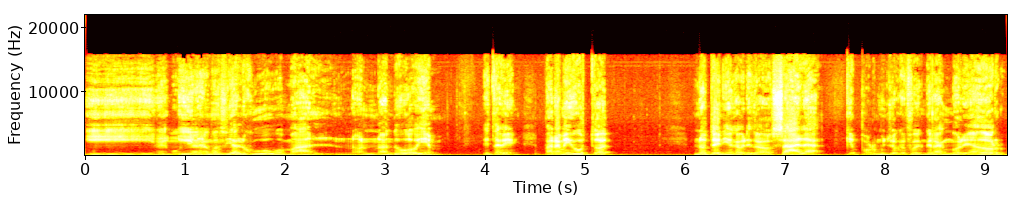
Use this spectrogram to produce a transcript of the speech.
y, En el y Mundial en el no pasó. Mundial jugó mal, no, no anduvo bien. Está bien, para mi gusto no tenía que haber estado Sala, que por mucho que fue un gran goleador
